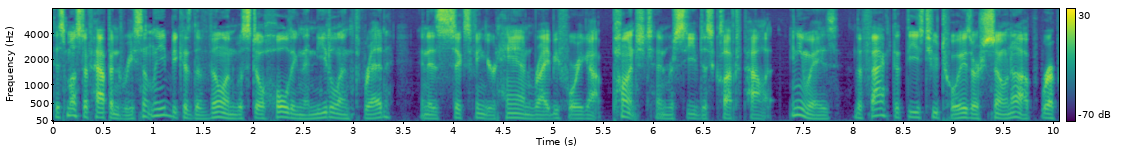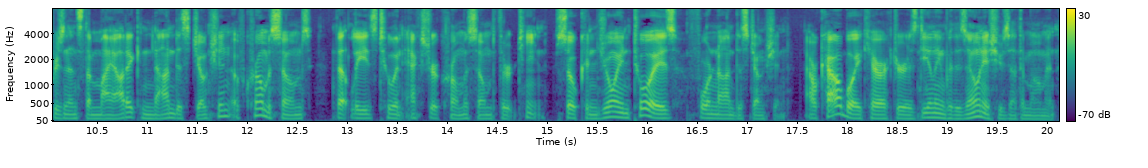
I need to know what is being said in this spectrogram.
This must have happened recently because the villain was still holding the needle and thread in his six fingered hand right before he got punched and received his cleft palate. Anyways, the fact that these two toys are sewn up represents the meiotic non disjunction of chromosomes that leads to an extra chromosome 13. So conjoined toys for non disjunction. Our cowboy character is dealing with his own issues at the moment.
